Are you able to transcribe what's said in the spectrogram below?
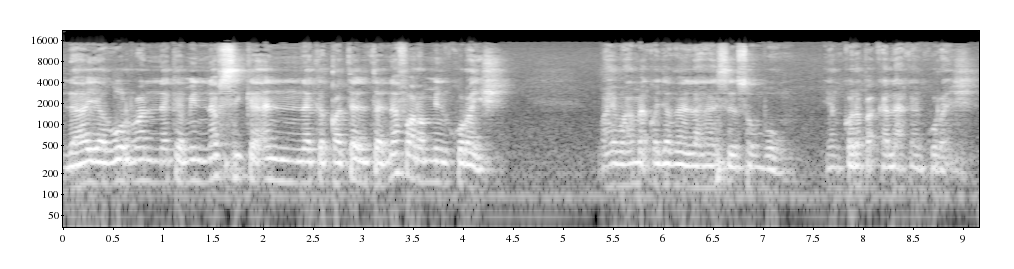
la yaghurrannaka min nafsika annaka qatalta nafaran min Quraisy. Wahai Muhammad kau janganlah rasa sombong Yang kau dapat kalahkan Quraisy.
